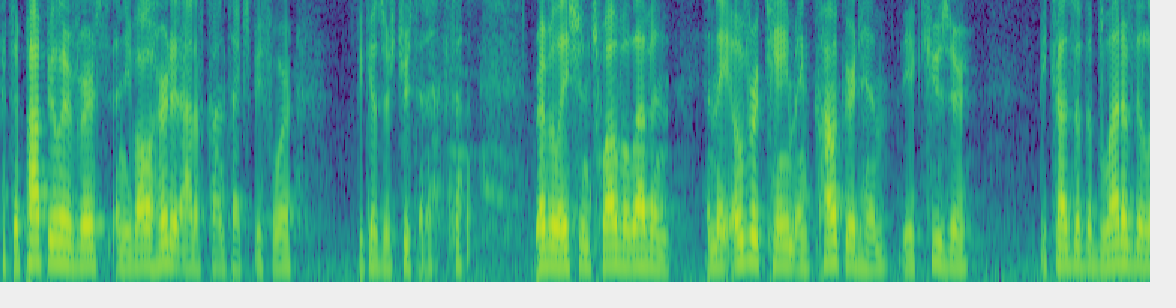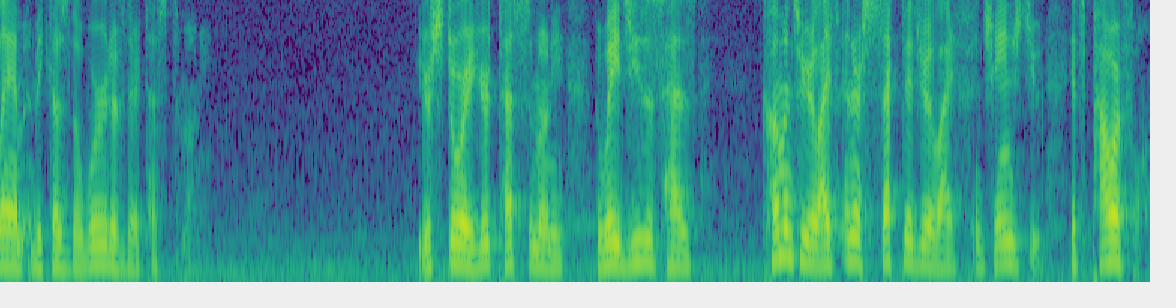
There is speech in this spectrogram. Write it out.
It's a popular verse, and you've all heard it out of context before because there's truth in it. Revelation 12:11, and they overcame and conquered him, the accuser, because of the blood of the lamb and because of the word of their testimony. Your story, your testimony, the way Jesus has come into your life, intersected your life, and changed you, it's powerful.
